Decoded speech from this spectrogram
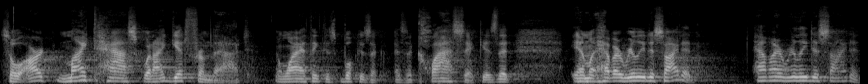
So, our, my task, what I get from that, and why I think this book is a, is a classic, is that am, have I really decided? Have I really decided?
